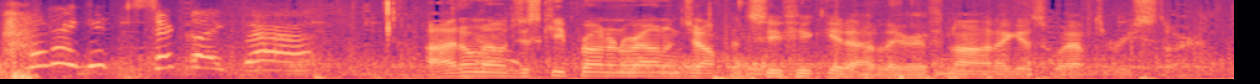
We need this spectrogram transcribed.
How did I get stuck like that? I don't know. Just keep running around and jumping. See if you can get out of there. If not, I guess we'll have to restart it.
